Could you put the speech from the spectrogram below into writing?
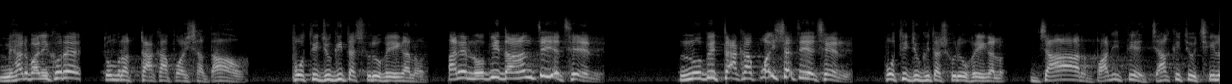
মেহরবানি করে তোমরা টাকা পয়সা দাও। প্রতিযোগিতা শুরু হয়ে গেল। আরে, নবী দান চেয়েছেন। নবী টাকা পয়সা চেয়েছেন। প্রতিযোগিতা শুরু হয়ে গেল। যার বাড়িতে যা কিছু ছিল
